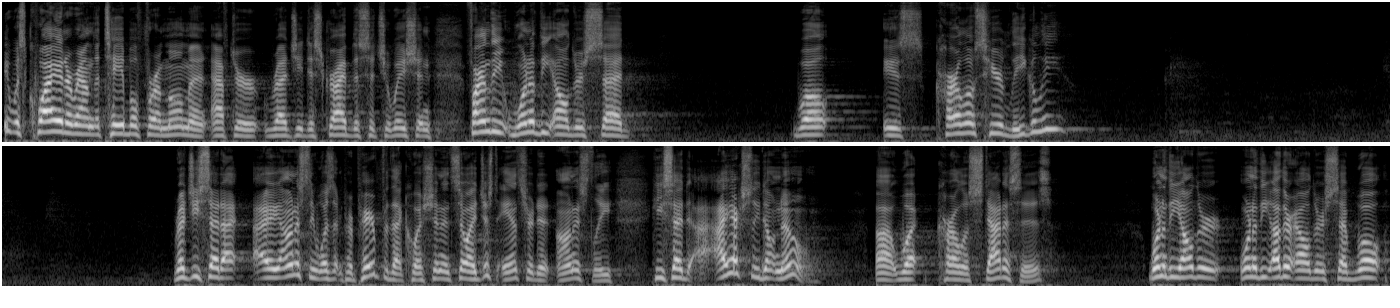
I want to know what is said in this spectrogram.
It was quiet around the table for a moment after Reggie described the situation. Finally, one of the elders said, Well, is Carlos here legally? Reggie said, I, I, honestly wasn't prepared for that question, and so I just answered it honestly. He said, I actually don't know uh, what Carlos' status is. One of, the elder, one of the other elders said, Well,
